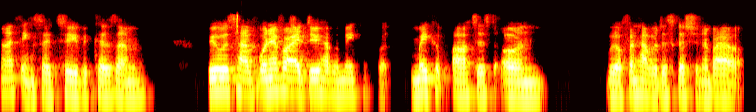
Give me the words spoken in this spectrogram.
I think so too, because um we always have whenever I do have a makeup makeup artist on, we often have a discussion about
